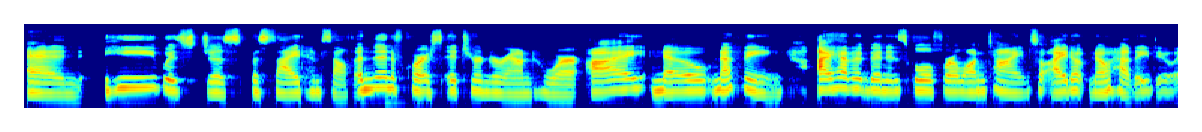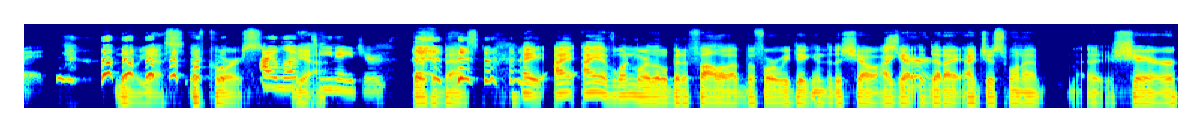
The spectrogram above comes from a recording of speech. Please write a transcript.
and he was just beside himself. And then, of course, it turned around to where I know nothing. I haven't been in school for a long time, so I don't know how they do it. no, yes, of course. I love Yeah. teenagers. They're the best. hey, I, I have one more little bit of follow up before we dig into the show. I Sure. get that I, I just want to uh, share.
